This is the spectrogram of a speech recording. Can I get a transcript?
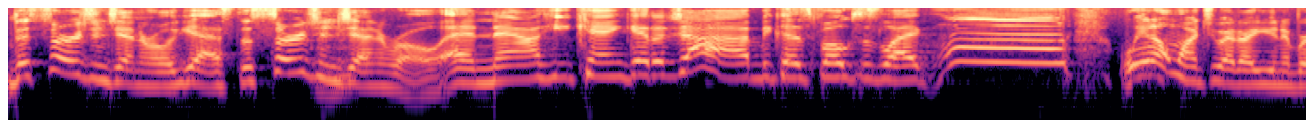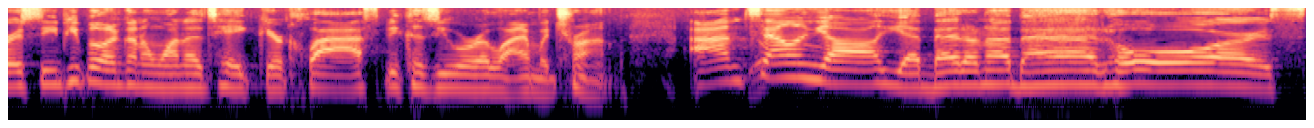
the Surgeon General, yes, the Mm-hmm. Surgeon General, and now he can't get a job because folks is like, mm, we don't want you at our university. People aren't going to want to take your class because you were aligned with Trump. I'm telling y'all, you bet on a bad horse.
